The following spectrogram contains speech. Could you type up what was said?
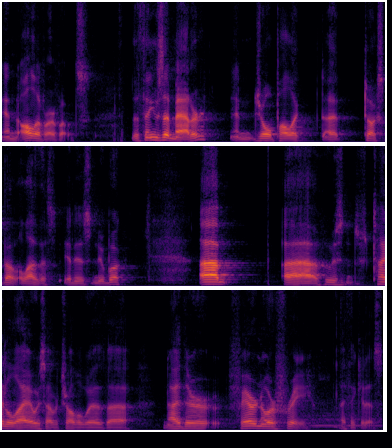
and all of our votes. The things that matter, and Joel Pollak uh, talks about a lot of this in his new book, um, uh, whose title I always have trouble with, uh, Neither Fair Nor Free, I think it is.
